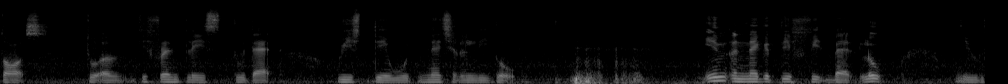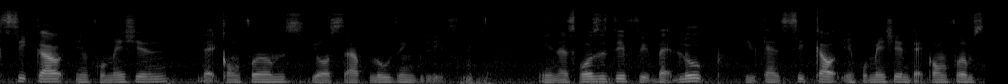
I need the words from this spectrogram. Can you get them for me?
thoughts to a different place to that which they would naturally go. In a negative feedback loop, you will seek out information that confirms your self loathing belief. In a positive feedback loop, you can seek out information that confirms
